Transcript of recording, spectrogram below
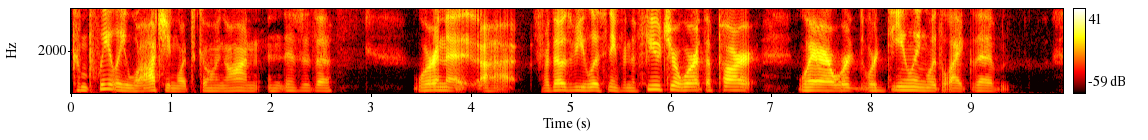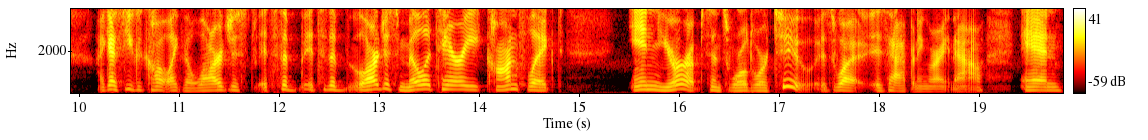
completely watching what's going on, and this is the we're in the uh, for those of you listening from the future, we're at the part where we're we're dealing with like the I guess you could call it like the largest it's the it's the largest military conflict in Europe since World War II is what is happening right now. And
